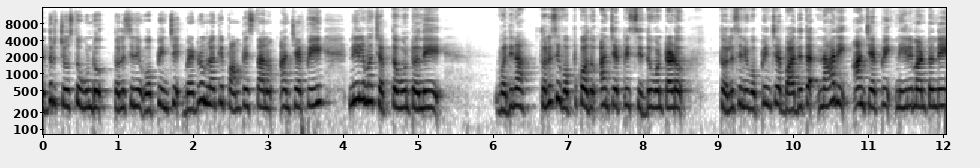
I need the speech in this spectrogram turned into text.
ఎదురు చూస్తూ ఉండు తులసిని ఒప్పించి బెడ్రూమ్లోకి పంపిస్తాను అని చెప్పి నీలిమ చెప్తూ ఉంటుంది. వదిన తులసి ఒప్పుకోదు అని చెప్పి సిద్ధు ఉంటాడు. తులసిని ఒప్పించే బాధ్యత నాది అని చెప్పి నీలిమంటుంది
